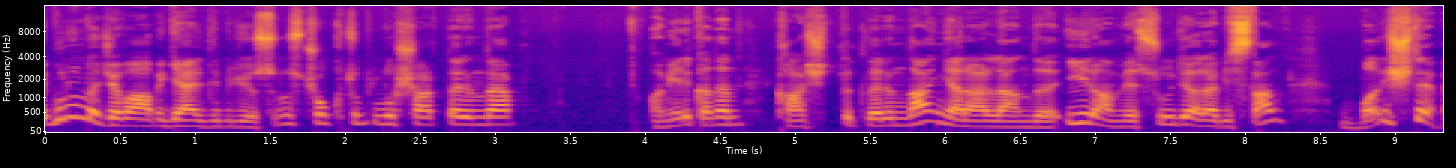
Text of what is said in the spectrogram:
E bunun da cevabı geldi biliyorsunuz. Çok kutupluluk şartlarında Amerika'nın karşıtlıklarından yararlandığı İran ve Suudi Arabistan barıştı.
